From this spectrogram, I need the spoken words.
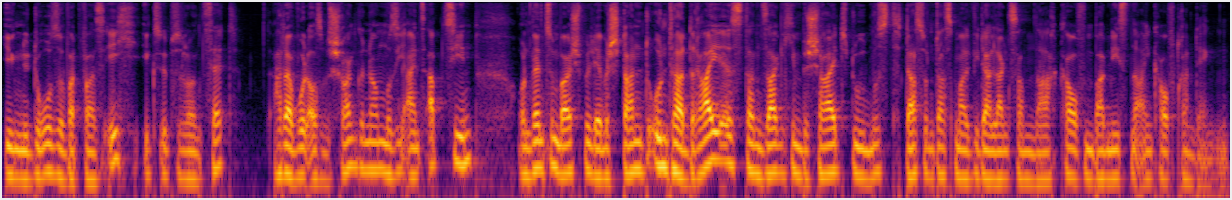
Irgendeine Dose, was weiß ich, XYZ, hat er wohl aus dem Schrank genommen, muss ich eins abziehen. Und wenn zum Beispiel der Bestand unter drei ist, dann sage ich ihm Bescheid, du musst das und das mal wieder langsam nachkaufen, beim nächsten Einkauf dran denken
